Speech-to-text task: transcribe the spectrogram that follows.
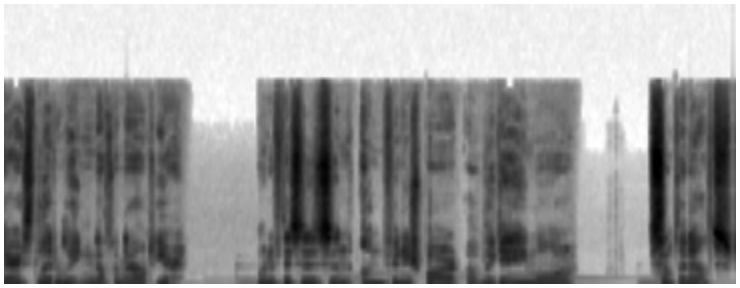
there's literally nothing out here. Wonder if this is an unfinished part of the game or something else.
